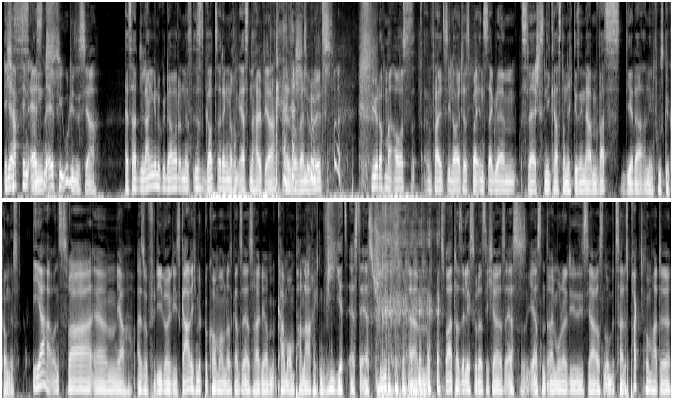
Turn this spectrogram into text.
Ich yes, habe den ersten LPU dieses Jahr. Es hat lang genug gedauert und es ist Gott sei Dank noch im ersten Halbjahr. Also, wenn du willst, führ doch mal aus, falls die Leute es bei Instagram slash Sneakers noch nicht gesehen haben, was dir da an den Fuß gekommen ist. Ja, und zwar, ähm, ja, also für die Leute, die es gar nicht mitbekommen haben, das ganze erste Halbjahr kamen auch ein paar Nachrichten, wie jetzt erst der erste Schuh. ähm, es war tatsächlich so, dass ich ja das erste, die ersten drei Monate dieses Jahres ein unbezahltes Praktikum hatte,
